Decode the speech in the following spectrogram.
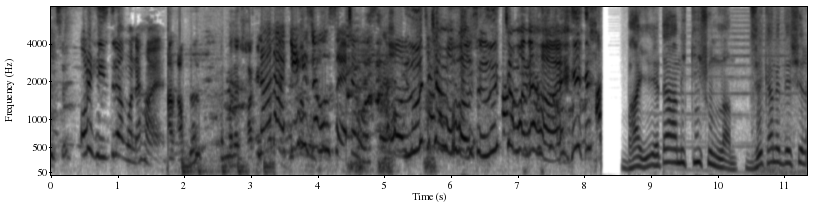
বলছে? ওর হিজড়া মনে হয়। আর আপনার? মানে শাকিব না না কে হিজড়া বলছে? ও লুচ্চা মো বলছে লুচ্চা মনে হয়। ভাই, এটা আমি কি শুনলাম? যেখানে দেশের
